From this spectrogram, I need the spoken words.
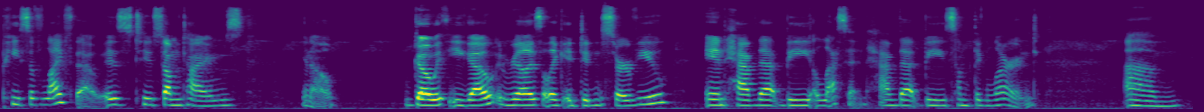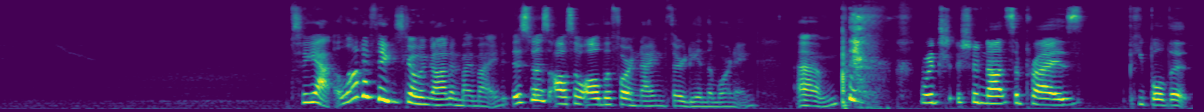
piece of life though is to sometimes you know go with ego and realize that like it didn't serve you and have that be a lesson have that be something learned. Um so yeah a lot of things going on in my mind this was also all before 9:30 in the morning um which should not surprise people that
